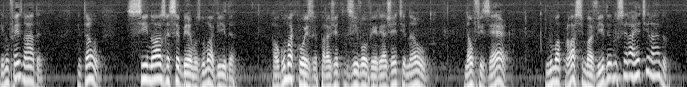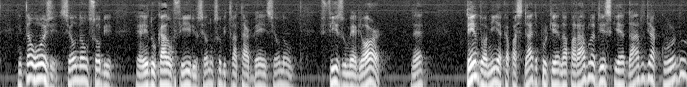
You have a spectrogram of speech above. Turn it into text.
e não fez nada. Então, se nós recebemos numa vida alguma coisa para a gente desenvolver e a gente não não fizer, numa próxima vida nos será retirado. Então hoje, se eu não soube é, educar um filho, se eu não soube tratar bem, se eu não fiz o melhor, né, tendo a minha capacidade, porque na parábola diz que é dado de acordo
